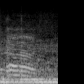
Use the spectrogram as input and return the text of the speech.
Alan.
